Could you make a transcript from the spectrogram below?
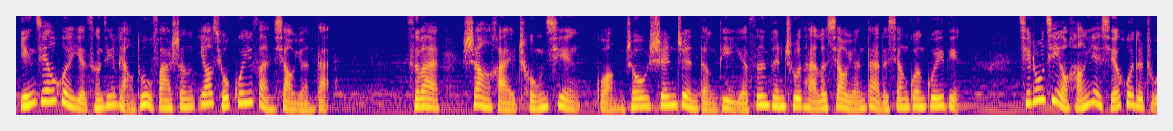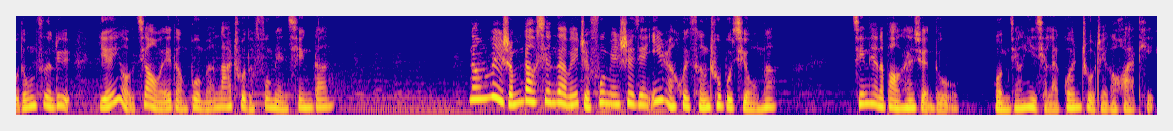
银监会也曾经两度发声，要求规范校园贷。此外，上海、重庆、广州、深圳等地也纷纷出台了校园贷的相关规定，其中既有行业协会的主动自律，也有教委等部门拉出的负面清单。那为什么到现在为止，负面事件依然会层出不穷呢？今天的报刊选读，我们将一起来关注这个话题。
